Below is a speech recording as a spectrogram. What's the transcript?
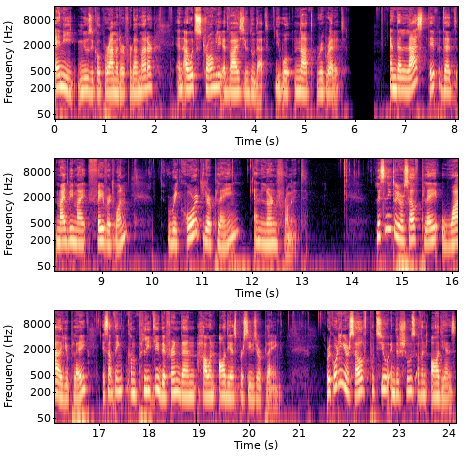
any musical parameter for that matter, and I would strongly advise you do that. You will not regret it. And the last tip that might be my favorite one record your playing and learn from it. Listening to yourself play while you play is something completely different than how an audience perceives your playing. Recording yourself puts you in the shoes of an audience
